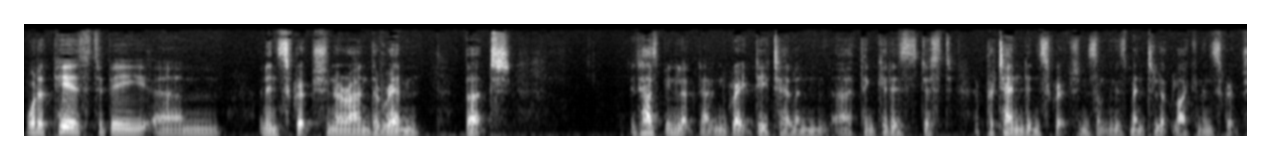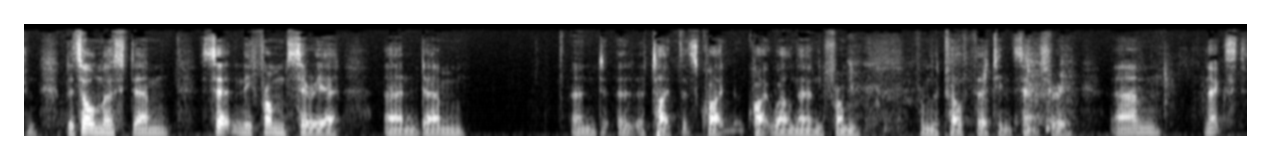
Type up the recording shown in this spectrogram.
what appears to be um, an inscription around the rim, but it has been looked at in great detail, and I think it is just a pretend inscription, something that's meant to look like an inscription. But it's almost um, certainly from Syria, and um, and a, a, type that's quite quite well known from from the 12th, 13th century. Um, next,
